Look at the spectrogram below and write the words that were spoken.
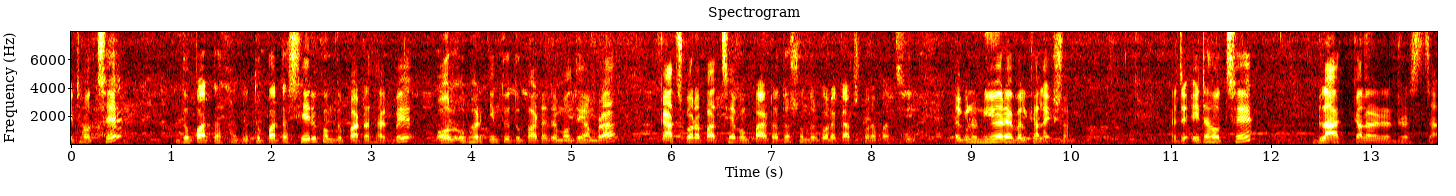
এটা হচ্ছে দোপাট্টা থাকবে, দোপাট্টা সেরকম দোপাট্টা থাকবে। অল ওভার কিন্তু দোপাট্টাটার মধ্যে আমরা কাজ করা পাচ্ছি এবং পাটাতেও সুন্দর করে কাজ করা পাচ্ছি। এগুলো নিউ অ্যারাইভেল কালেকশন আচ্ছা এটা হচ্ছে ব্ল্যাক কালারের ড্রেসটা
